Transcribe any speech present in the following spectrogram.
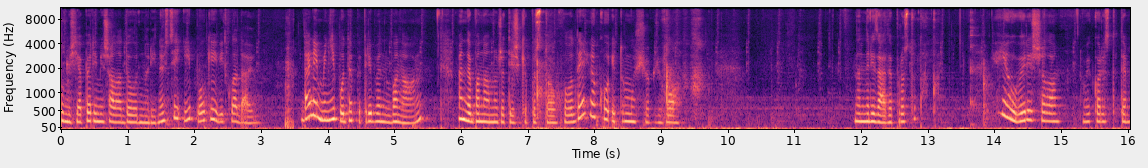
Суміш я перемішала до однорідності і поки відкладаю. Далі мені буде потрібен банан. У мене банан вже трішки постояв в холодильнику, і тому, щоб його не нарізати просто так, я його вирішила використати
